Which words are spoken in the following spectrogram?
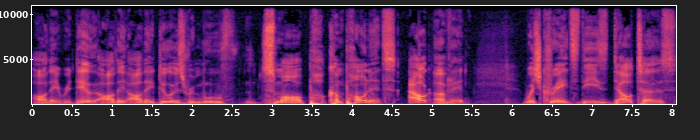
All they redo, all they all they do is remove small p- components out of it, which creates these deltas,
